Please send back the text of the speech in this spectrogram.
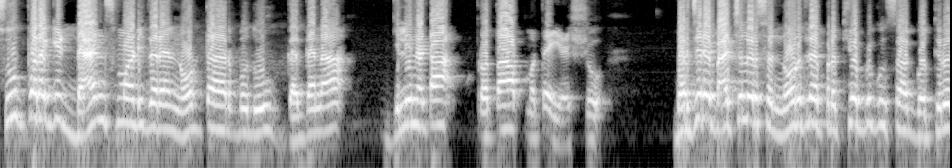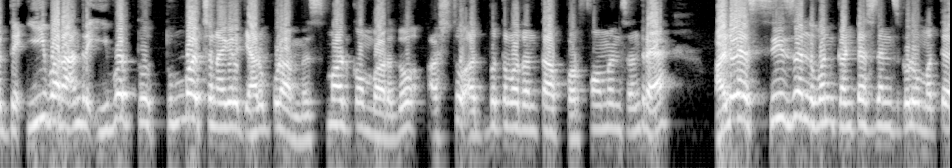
ಸೂಪರ್ ಆಗಿ ಡ್ಯಾನ್ಸ್ ಮಾಡಿದ್ದಾರೆ ನೋಡ್ತಾ ಇರ್ಬೋದು ಗಗನ ಗಿಲಿನಟ ಪ್ರತಾಪ್ ಮತ್ತೆ ಯಶು. ಭರ್ಜರಿ ಬ್ಯಾಚುಲರ್ಸ್ ನೋಡಿದ್ರೆ ಪ್ರತಿಯೊಬ್ಬರಿಗೂ ಸಹ ಗೊತ್ತಿರುತ್ತೆ. ಈ ವಾರ ಅಂದ್ರೆ ಇವತ್ತು ತುಂಬಾ ಚೆನ್ನಾಗಿರುತ್ತೆ. ಯಾರು ಕೂಡ ಮಿಸ್ ಮಾಡ್ಕೊಬಾರದು. ಅಷ್ಟು ಅದ್ಭುತವಾದಂತ ಪರ್ಫಾರ್ಮೆನ್ಸ್ ಅಂದ್ರೆ ಹಳೆಯ ಸೀಸನ್ ಒನ್ ಕಂಟೆಸ್ಟೆಂಟ್ಸ್ಗಳು ಮತ್ತೆ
